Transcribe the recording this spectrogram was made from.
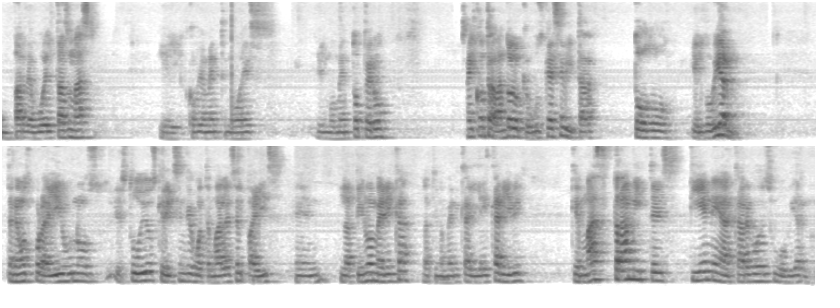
un par de vueltas más obviamente no es el momento, pero el contrabando lo que busca es evitar todo el gobierno. Tenemos por ahí unos estudios que dicen que Guatemala es el país en Latinoamérica, Latinoamérica y el Caribe que más trámites tiene a cargo de su gobierno.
